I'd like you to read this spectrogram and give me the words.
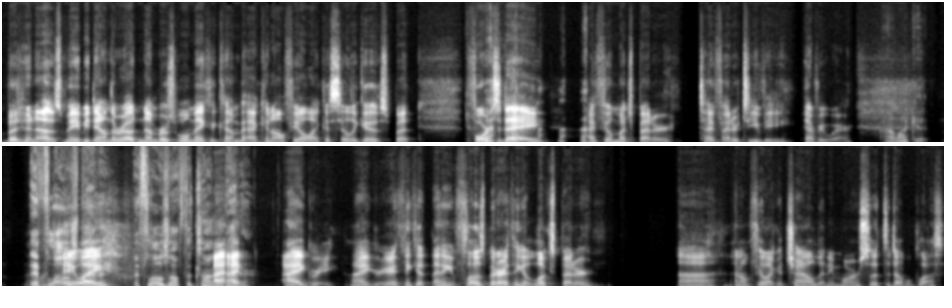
But who knows? Maybe down the road, numbers will make a comeback, and I'll feel like a silly goose. But for today, I feel much better. TIE Fighter TV everywhere. I like it. I It like flows Anyway, better. It flows off the tongue I- I- better. I agree. I agree. I think it. I think it flows better. I think it looks better. Uh, I don't feel like a child anymore, so it's a double plus.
